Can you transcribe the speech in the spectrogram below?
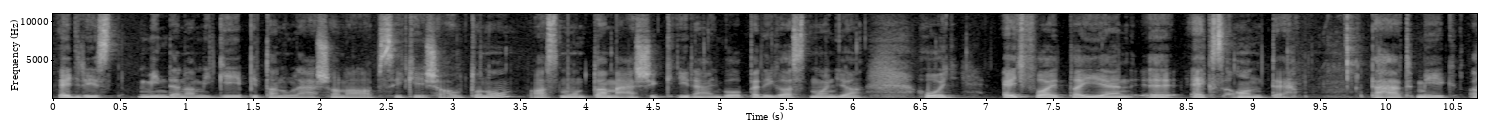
Egyrészt minden, ami gépi tanuláson alapszik és autonóm, azt mondta, másik irányból pedig azt mondja, hogy egyfajta ilyen ex ante tehát még a,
